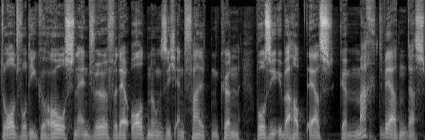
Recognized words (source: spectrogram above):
dort wo die großen Entwürfe der Ordnung sich entfalten können, wo sie überhaupt erst gemacht werden, das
